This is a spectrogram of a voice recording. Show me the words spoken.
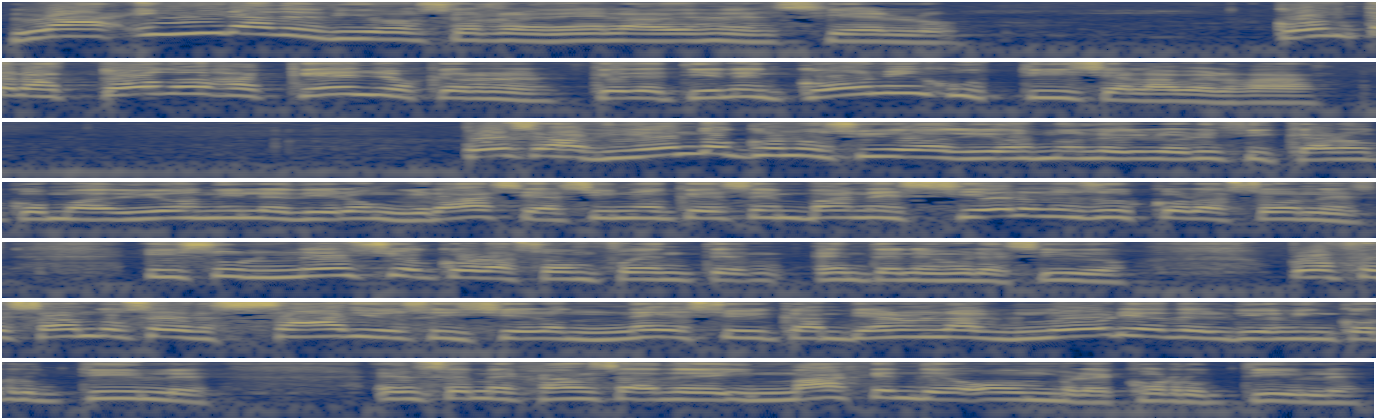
La ira de Dios se revela desde el cielo contra todos aquellos que, que detienen con injusticia la verdad. Pues habiendo conocido a Dios, no le glorificaron como a Dios ni le dieron gracias, sino que se envanecieron en sus corazones y su necio corazón fue entenebrecido. Profesando ser sabios, se hicieron necios y cambiaron la gloria del Dios incorruptible en semejanza de imagen de hombre corruptible,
